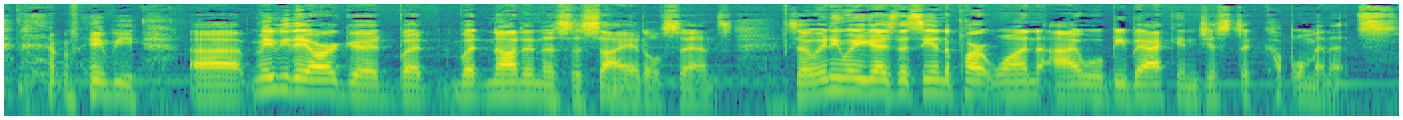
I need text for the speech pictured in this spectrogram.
maybe, uh, maybe they are good, but but not in a societal sense. So anyway, you guys, that's the end of part one. I will be back in just a couple minutes.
